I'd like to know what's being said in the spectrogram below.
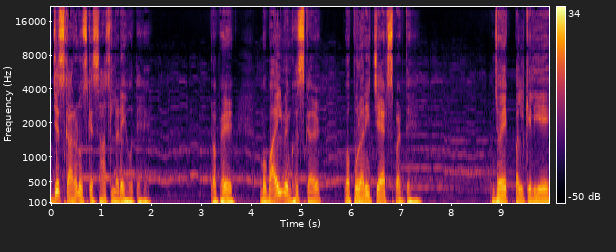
जिस कारण उसके साथ लड़े होते हैं। और फिर मोबाइल में घुसकर वह पुरानी चैट्स पढ़ते हैं, जो एक पल के लिए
